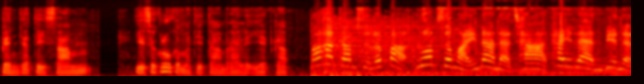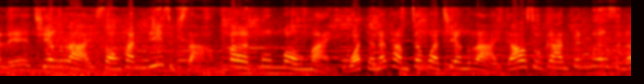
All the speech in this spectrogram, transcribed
เป็นยติซ้ำ อีกสักครู่กันมาติดตามรายละเอียดครับ มหกรรมศิลปะร่วมสมัยนานาชาติไทยแลนด์เบียนเล่เชียงราย 2023 เปิดมุมมองใหม่ วัฒนธรรมจังหวัดเชียงรายก้าวสู่การเป็นเมืองศิล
